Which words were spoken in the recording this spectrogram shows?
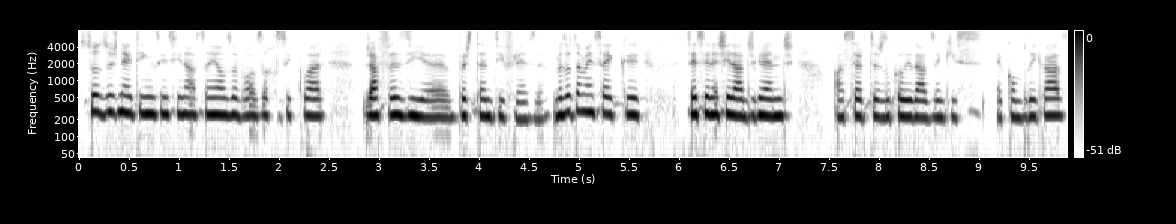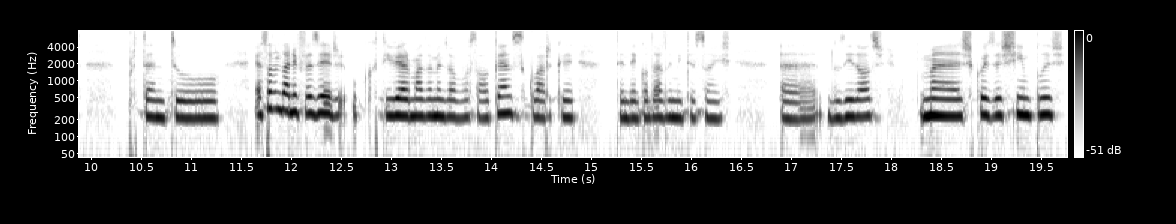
se todos os netinhos ensinassem aos avós a reciclar, já fazia bastante diferença. Mas eu também sei que, sem ser nas cidades grandes, há certas localidades em que isso é complicado, portanto, é só tentarem fazer o que tiver mais ou menos ao vosso alcance. Claro que tendo em conta as limitações uh, dos idosos, mas coisas simples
